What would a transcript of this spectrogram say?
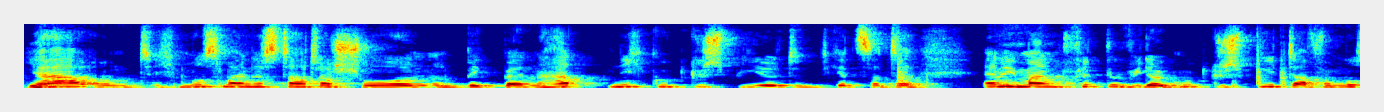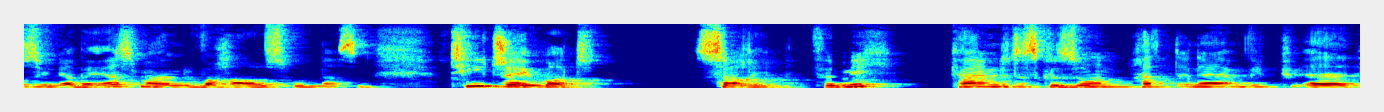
ja, und ich muss meine Starter schon und Big Ben hat nicht gut gespielt und jetzt hat er endlich mal ein Viertel wieder gut gespielt, dafür muss ich ihn aber erstmal eine Woche ausruhen lassen. TJ Watt, sorry, für mich keine Diskussion, hat in der MVP, äh,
